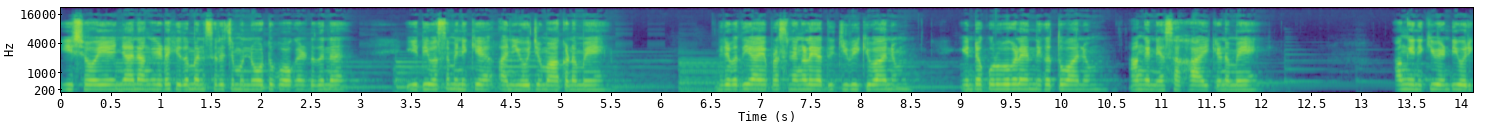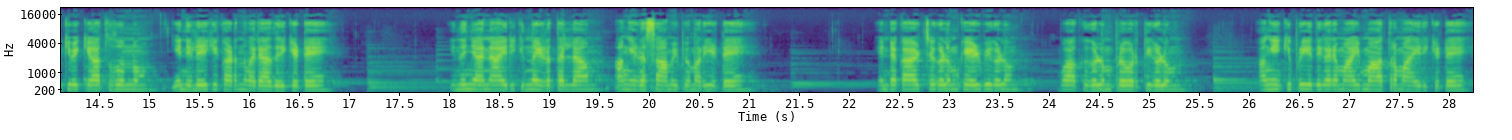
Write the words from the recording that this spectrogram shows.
ഈശോയെ ഞാൻ അങ്ങയുടെ ഹിതമനുസരിച്ച് മുന്നോട്ട് പോകേണ്ടതിന് ഈ ദിവസം എനിക്ക് അനുയോജ്യമാക്കണമേ. നിരവധിയായ പ്രശ്നങ്ങളെ അതിജീവിക്കുവാനും എന്റെ കുറവുകളെ നികത്തുവാനും അങ്ങനെ സഹായിക്കണമേ. അങ്ങ് എനിക്ക് വേണ്ടി ഒരുക്കി വയ്ക്കാത്തതൊന്നും എന്നിലേക്ക് കടന്നു വരാതിരിക്കട്ടെ. ഇന്ന് ഞാനായിരിക്കുന്ന ഇടത്തെല്ലാം അങ്ങയുടെ സാമീപ്യം അറിയട്ടെ. എന്റെ കാഴ്ചകളും കേൾവികളും വാക്കുകളും പ്രവൃത്തികളും അങ്ങേക്ക് പ്രീതികരമായി മാത്രമായിരിക്കട്ടെ.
